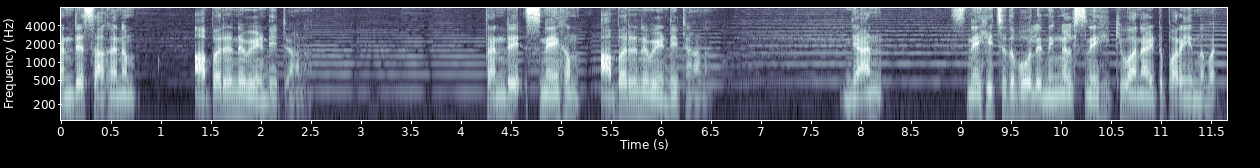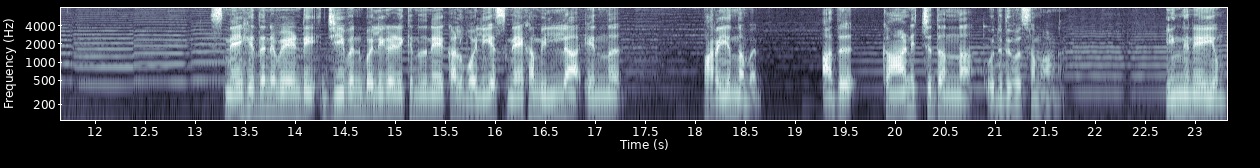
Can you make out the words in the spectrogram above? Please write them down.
തന്റെ സഹനം അപരന് വേണ്ടിയിട്ടാണ്. തന്റെ സ്നേഹം അപരന് വേണ്ടിയിട്ടാണ്. ഞാൻ സ്നേഹിച്ചതുപോലെ നിങ്ങൾ സ്നേഹിക്കുവാനായിട്ട് പറയുന്നവൻ സ്നേഹിതന് വേണ്ടി ജീവൻ ബലി കഴിക്കുന്നതിനേക്കാൾ വലിയ സ്നേഹമില്ല എന്ന് പറയുന്നവൻ അത് കാണിച്ചു തന്ന ഒരു ദിവസമാണ്. ഇങ്ങനെയും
